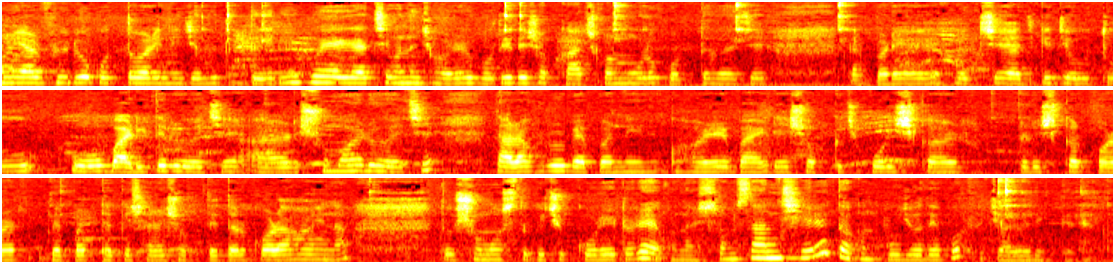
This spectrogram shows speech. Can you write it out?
আমি আর ভিডিও করতে পারিনি, যেহেতু দেরি হয়ে গেছে মানে ঝড়ের গতিতে সব কাজকর্মগুলো করতে হয়েছে। তারপরে হচ্ছে আজকে যেহেতু ও বাড়িতে রয়েছে আর সময় রয়েছে, তাড়াহুড়োর ব্যাপার নেই, ঘরের বাইরে সব কিছু পরিষ্কার পরিষ্কার করার ব্যাপার থাকে, সারা সপ্তাহে তো আর করা হয় না। তো সমস্ত কিছু করে টরে এখন আসলাম স্নান ছেড়ে তখন পুজো দেবো। চলো দেখতে থাকো।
